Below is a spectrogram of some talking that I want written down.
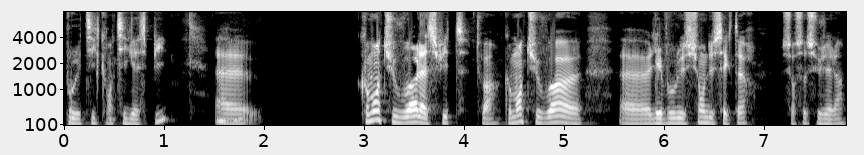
politique anti-gaspi. Mm-hmm. Comment tu vois la suite, toi? Comment tu vois euh, euh, l'évolution du secteur sur ce sujet-là?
